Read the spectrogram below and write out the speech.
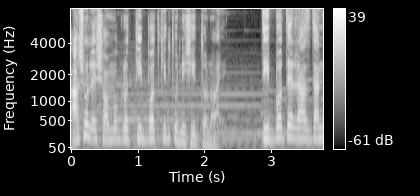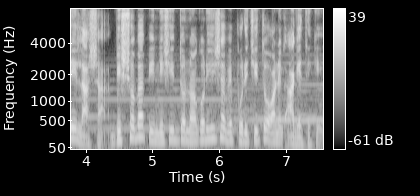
আসলে সমগ্র তিব্বত কিন্তু নিষিদ্ধ নয়। তিব্বতের রাজধানী লাসা বিশ্বব্যাপী নিষিদ্ধ নগরী হিসাবে পরিচিত অনেক আগে থেকেই।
